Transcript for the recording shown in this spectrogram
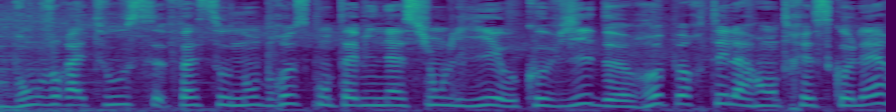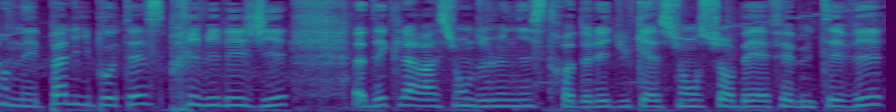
Bonjour à tous. Face aux nombreuses contaminations liées au Covid, reporter la rentrée scolaire n'est pas l'hypothèse privilégiée. Déclaration du ministre de l'Éducation sur BFM TV.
